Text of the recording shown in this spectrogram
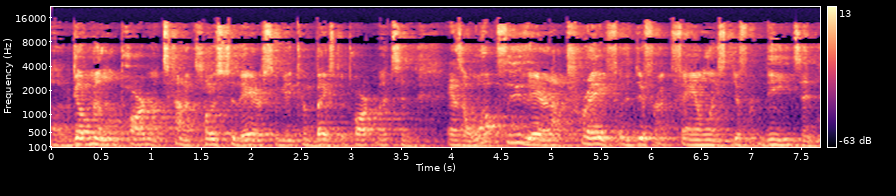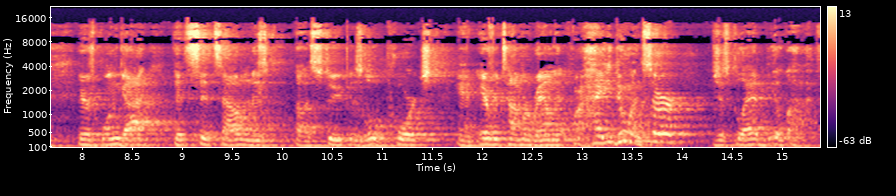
uh, governmental apartments kind of close to there, some income-based apartments. And as I walk through there and I pray for the different families, different needs, and there's one guy that sits out on his uh, stoop, his little porch, and every time around that, how you doing, sir? Just glad to be alive.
